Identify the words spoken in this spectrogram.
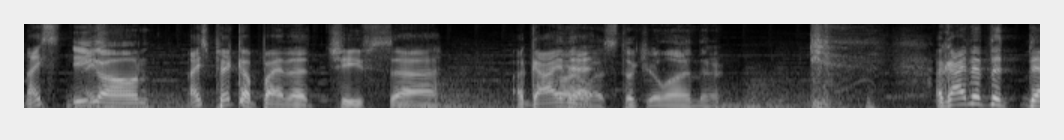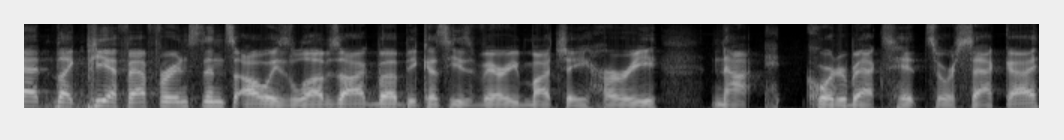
Nice, He nice, gone. nice pickup by the Chiefs. Uh, a guy All right, that Wes, took your line there. a guy that the, that like PFF for instance always loves Ogbah because he's very much a hurry, not quarterbacks hits or sack guy,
